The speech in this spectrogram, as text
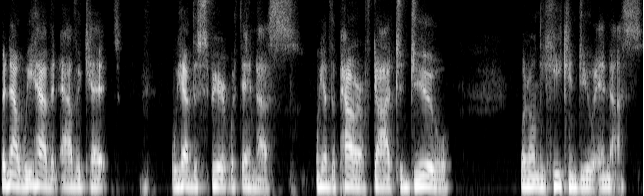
But now we have an advocate. We have the spirit within us. We have the power of God to do what only he can do in us.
